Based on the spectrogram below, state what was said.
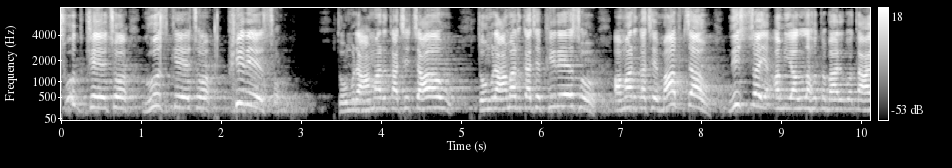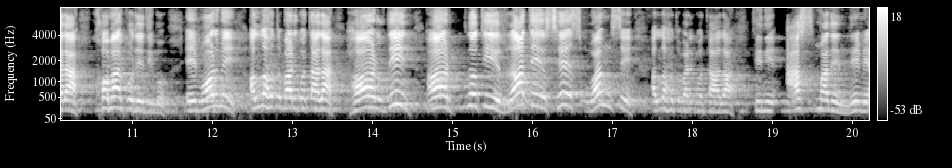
সুদ খেয়েছো, ঘুষ খেয়েছো, ফিরে এসো। তোমরা আমার কাছে চাও তোমরা আমার কাছে ফিরে এসো, আমার কাছে মাপ চাও নিশ্চয় আমি আল্লাহ তবারক তালা ক্ষমা করে দিব। এই মর্মে আল্লাহ তবারক তালা হর দিন আর প্রতি রাতে শেষ অংশে আল্লাহ তবারক তালা তিনি আসমানে নেমে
